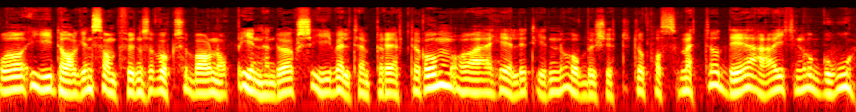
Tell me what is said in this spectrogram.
Og I dagens samfunn så vokser barn opp innendørs i veltempererte rom og er hele tiden overbeskyttet og passe mette. og Det er ikke noe god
